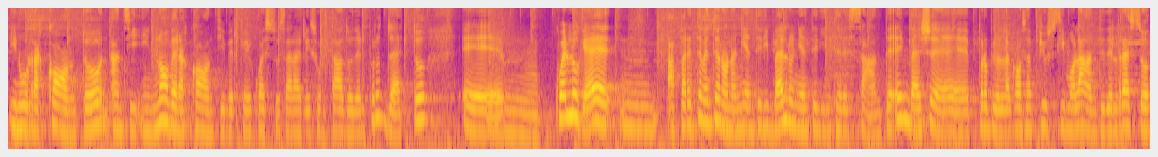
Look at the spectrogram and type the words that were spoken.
in un racconto, anzi in nove racconti perché questo sarà il risultato del progetto, ehm, quello che mh, apparentemente non ha niente di bello, niente di interessante e invece è proprio la cosa più stimolante, del resto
